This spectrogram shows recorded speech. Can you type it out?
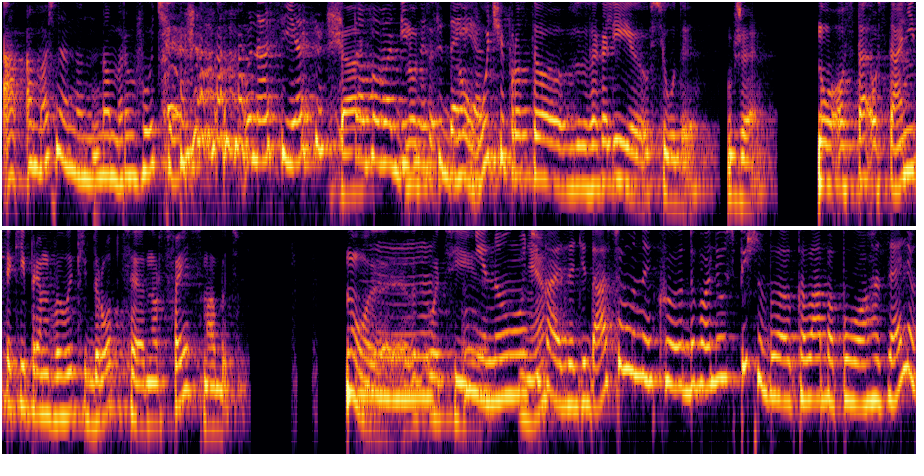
а, а можна ну, номер Gucci? У нас є топова Ну, бізнес-ідея. Ну, Gucci просто взагалі всюди вже. Ну, останній такий прям великий дроп це North Face, мабуть. Ну, е, оці... Ні, ну чекай, за Дідасом у них е, доволі успішно була колаба по газелям.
